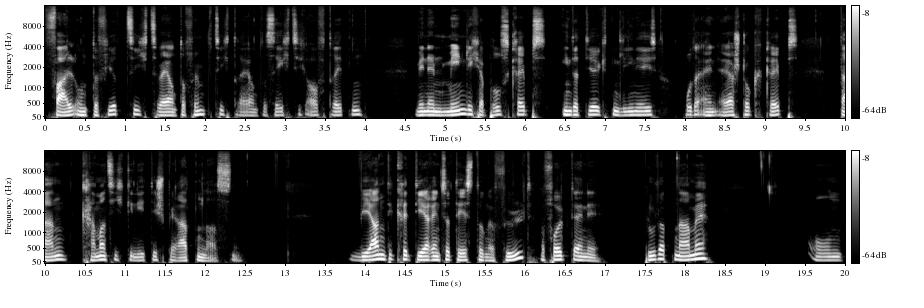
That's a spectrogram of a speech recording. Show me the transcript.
Fall unter 40, zwei unter 50, drei unter 60 auftreten, wenn ein männlicher Brustkrebs in der direkten Linie ist oder ein Eierstockkrebs, dann kann man sich genetisch beraten lassen. Werden die Kriterien zur Testung erfüllt, erfolgt eine Blutabnahme und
